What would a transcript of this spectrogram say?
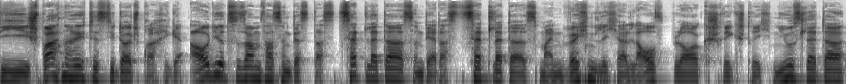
Die Sprachnachricht ist die deutschsprachige Audiozusammenfassung des Das Z-Letters und der Das Z-Letter ist mein wöchentlicher Laufblog Schrägstrich Newsletter.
